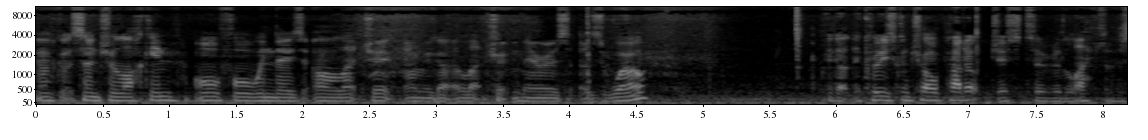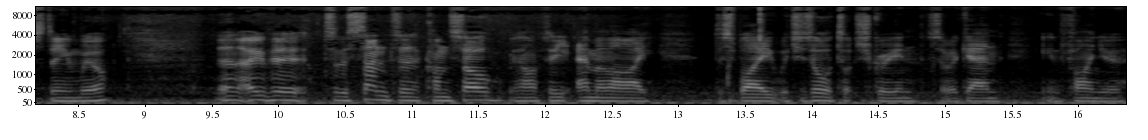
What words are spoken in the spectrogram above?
I've got central locking, all four windows are electric and we've got electric mirrors as well. We've got the cruise control paddock just to the left of the steering wheel. Then over to the center console, we have the MMI display, which is all touchscreen. So again, you can find your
